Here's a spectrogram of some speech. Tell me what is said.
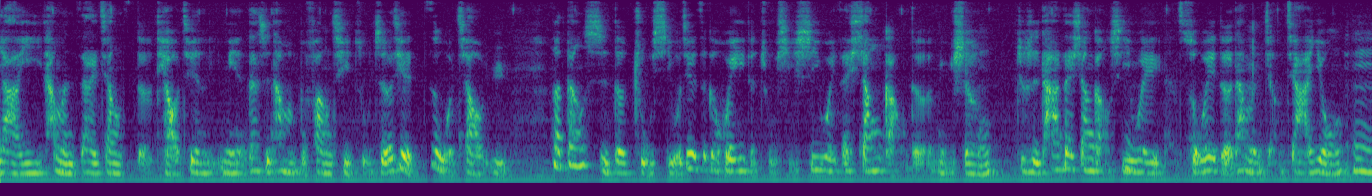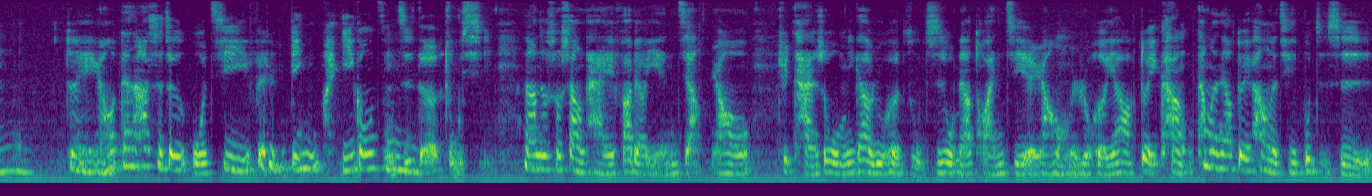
讶异，他们在这样子的条件里面，但是他们不放弃组织，而且自我教育。那当时的主席，我记得这个会议的主席是一位在香港的女生，就是她在香港是一位所谓的他们讲家佣，嗯嗯。对，然后，但是他是这个国际菲律宾移工组织的主席，嗯、那他就说上台发表演讲，然后去谈说我们应该要如何组织，我们要团结，然后我们如何要对抗。他们要对抗的其实不只是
